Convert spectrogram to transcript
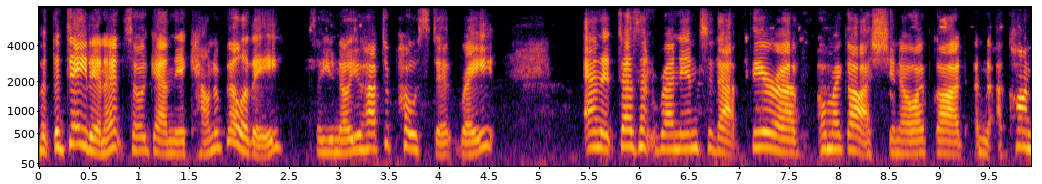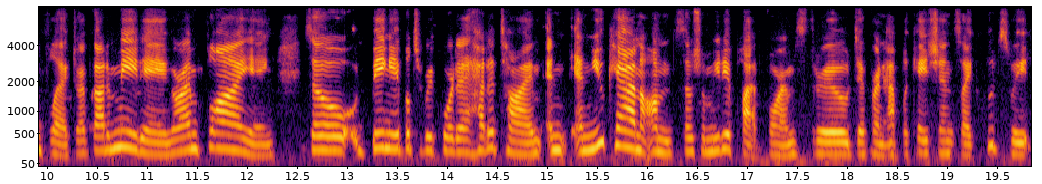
put the date in it. So again, the accountability. So you know you have to post it, right? And it doesn't run into that fear of, oh my gosh, you know, I've got an, a conflict or I've got a meeting or I'm flying. So being able to record it ahead of time, and, and you can on social media platforms through different applications like Hootsuite,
